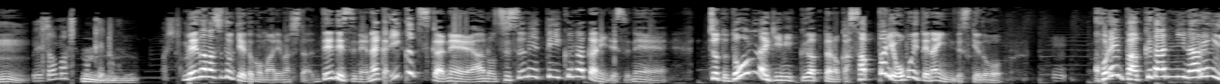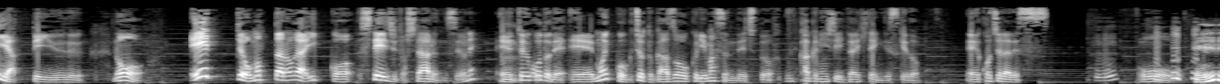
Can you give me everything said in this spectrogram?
うん。目覚ましうん時計とかました。目覚まし時計とかもありました。でですね、なんかいくつかね、あの、進めていく中にですね、ちょっとどんなギミックだったのかさっぱり覚えてないんですけどうん、これ爆弾になるんやっていうのを、えって思ったのが一個ステージとしてあるんですよね。えーうんということで、えーもう一個ちょっと画像を送りますんで、ちょっと確認していただきたいんですけど、えーこちらです。うん？おお。え？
